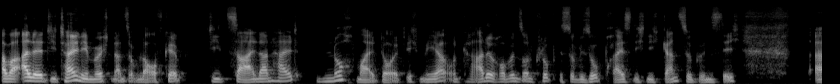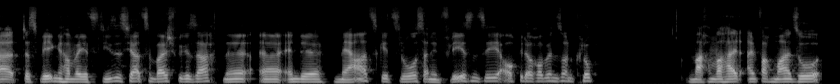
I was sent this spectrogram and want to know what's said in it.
Aber alle, die teilnehmen möchten an so einem Laufcamp, die zahlen dann halt nochmal deutlich mehr. Und gerade Robinson Club ist sowieso preislich nicht ganz so günstig. Äh, deswegen haben wir jetzt dieses Jahr zum Beispiel gesagt, ne, äh, Ende März geht es los an den Flesensee, auch wieder Robinson Club. Machen wir halt einfach mal so,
